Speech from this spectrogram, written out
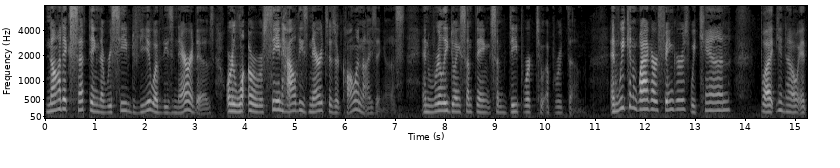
not accepting the received view of these narratives or, or seeing how these narratives are colonizing us and really doing something, some deep work to uproot them. And we can wag our fingers, we can, but you know, it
